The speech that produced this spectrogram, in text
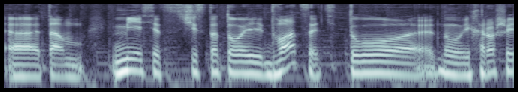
э, там месяц с частотой 20, то ну и хорошей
